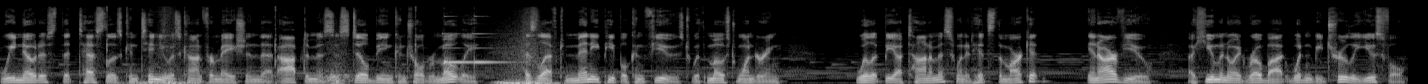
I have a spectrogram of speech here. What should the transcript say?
We noticed that Tesla's continuous confirmation that Optimus is still being controlled remotely has left many people confused, with most wondering, will it be autonomous when it hits the market? In our view, a humanoid robot wouldn't be truly useful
